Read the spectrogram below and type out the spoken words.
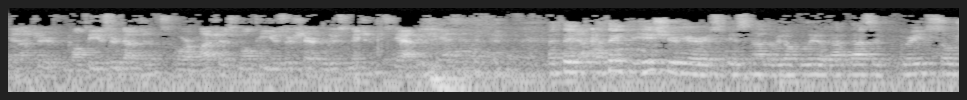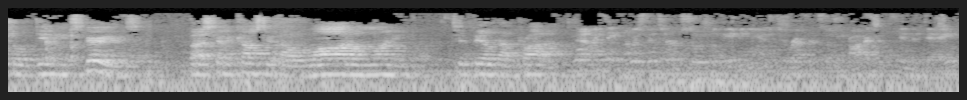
Yeah, not sure if multi-user dungeons or MUSHs, multi-user shared hallucinations. Yeah. I think, I think the issue here is, is not that we don't believe it, that, that's a great social gaming experience, but it's gonna cost you a lot of money to build that product. Well, I think was the term social gaming used to reference those products in the day.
